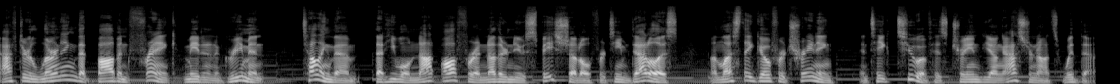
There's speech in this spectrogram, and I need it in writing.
after learning that Bob and Frank made an agreement telling them that he will not offer another new space shuttle for Team Daedalus unless they go for training and take two of his trained young astronauts with them.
